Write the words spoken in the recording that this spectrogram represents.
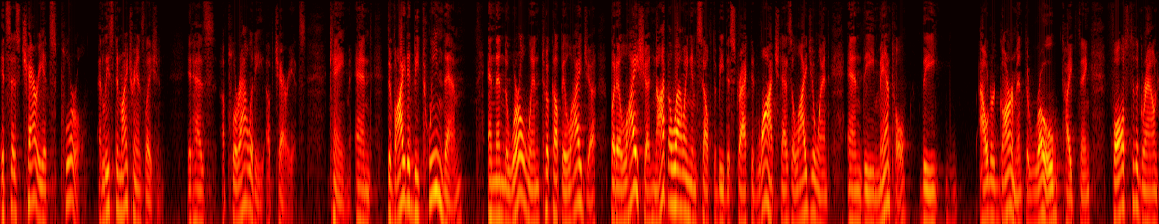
It says chariots plural, at least in my translation. It has a plurality of chariots came and divided between them and then the whirlwind took up Elijah, but Elisha, not allowing himself to be distracted, watched as Elijah went and the mantle, the outer garment, the robe type thing, falls to the ground.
